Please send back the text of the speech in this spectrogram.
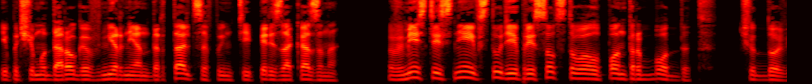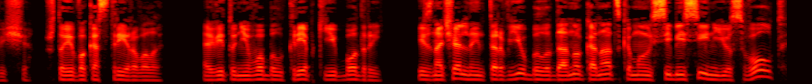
и почему дорога в мир неандертальцев им теперь заказана. Вместе с ней в студии присутствовал Понтер Боддет, чудовище, что его кастрировало. Вид у него был крепкий и бодрый. Изначально интервью было дано канадскому CBC News World,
